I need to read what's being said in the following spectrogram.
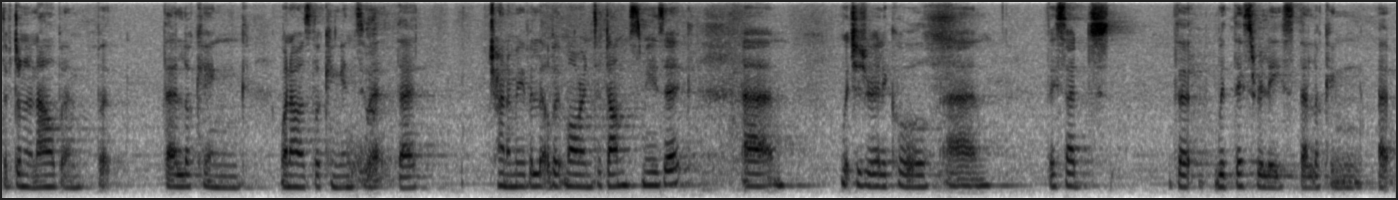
they've done an album, but they're looking, when I was looking into it, they're trying to move a little bit more into dance music. Um, which is really cool. Um, they said that with this release, they're looking at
